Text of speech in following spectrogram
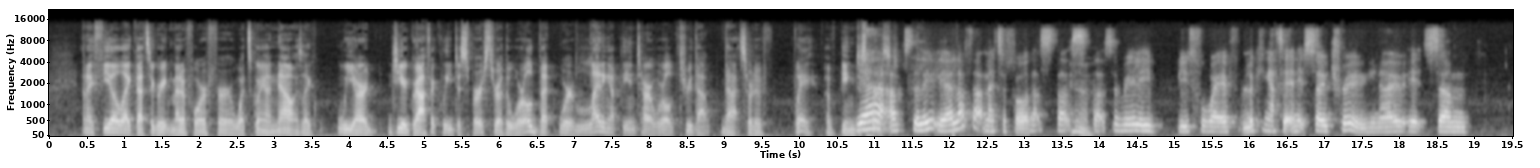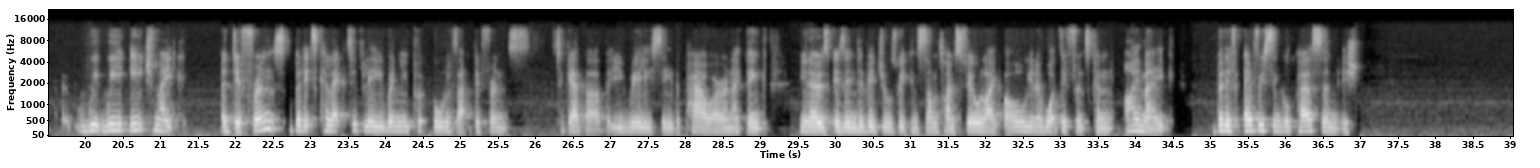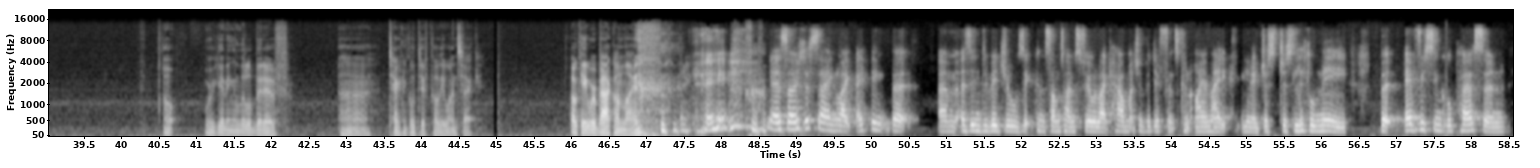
And I feel like that's a great metaphor for what's going on now. Is like we are geographically dispersed throughout the world, but we're lighting up the entire world through that that sort of way of being dispersed. Yeah, absolutely. I love that metaphor. That's that's Yeah. that's a really beautiful way of looking at it, and it's so true. You know, it's um, we we each make a difference, but it's collectively when you put all of that difference together that you really see the power. And I think, you know, as, as individuals, we can sometimes feel like, oh, you know, what difference can I make? But if every single person is Oh, we're getting a little bit of uh, technical difficulty. One sec. Okay, we're back online. Okay. yeah. So I was just saying, like, I think that um, as individuals, it can sometimes feel like how much of a difference can I make? You know, just just little me, but every single person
